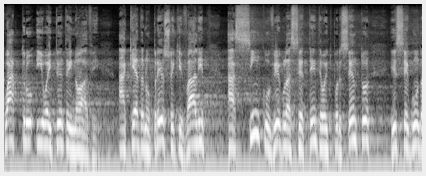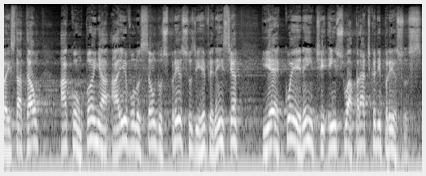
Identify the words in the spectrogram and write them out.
quatro e oitenta e nove. A queda no preço equivale a 5,78% e segundo a estatal acompanha a evolução dos preços de referência e é coerente em sua prática de preços.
